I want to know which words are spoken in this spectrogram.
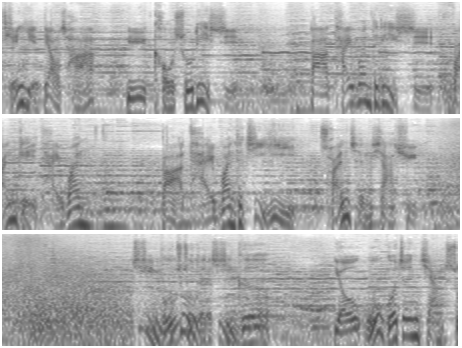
田野调查与口述历史，把台湾的历史还给台湾，把台湾的记忆传承下去。禁不住的禁歌，由吴国珍讲述，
